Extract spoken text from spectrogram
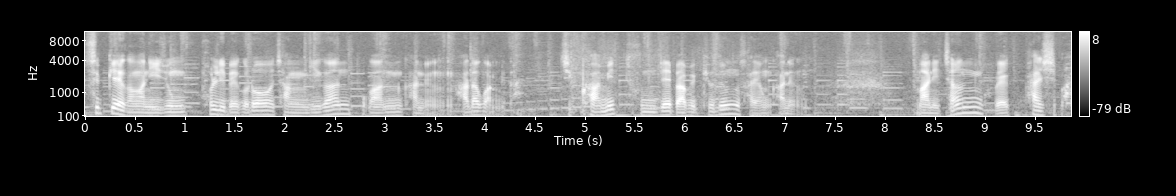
습기에 강한 이중 폴리백으로 장기간 보관 가능하다고 합니다. 직화 및 훈제 바베큐 등 사용 가능. 12,980원.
